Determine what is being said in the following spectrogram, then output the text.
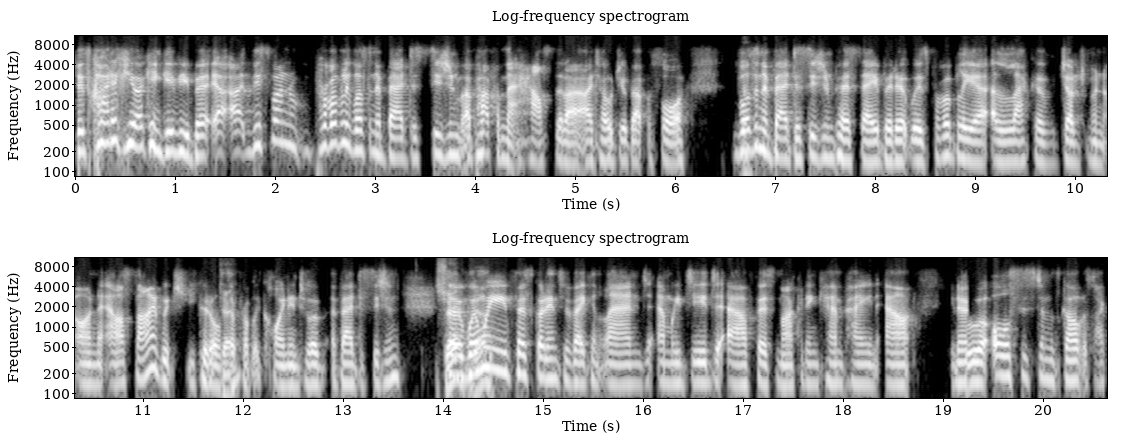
there's quite a few I can give you, but uh, uh, this one probably wasn't a bad decision, apart from that house that I, I told you about before. wasn't a bad decision per se, but it was probably a, a lack of judgment on our side, which you could also Okay. probably coin into a, a bad decision. Sure, so when yeah. we first got into vacant land and we did our first marketing campaign out, you know, we were all systems go. It was like,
